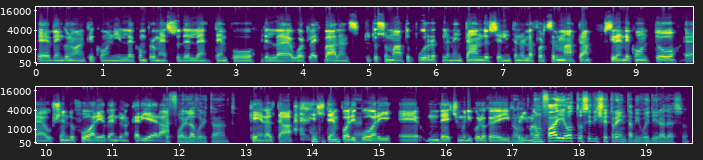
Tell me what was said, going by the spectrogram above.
eh, vengono anche con il compromesso del tempo del work-life balance. Tutto sommato, pur lamentandosi all'interno della forza armata, si rende conto eh, uscendo fuori, avendo una carriera Che fuori lavori tanto. Che in realtà il tempo di Eh. fuori è un decimo di quello che avevi Non, prima. non fai 8, 16 e 30, mi vuoi dire adesso?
